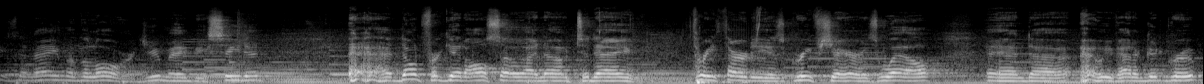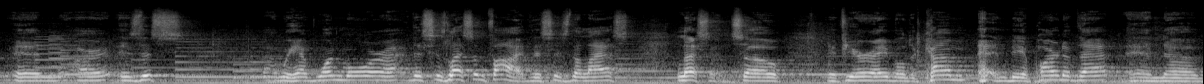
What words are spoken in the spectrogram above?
Praise the name of the Lord. You may be seated. Don't forget also, I know today 3:30 is GriefShare as well, and uh, we've had a good group. And our, is this? Uh, we have one more. Uh, this is lesson five. This is the last lesson. So if you're able to come and be a part of that, and uh,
